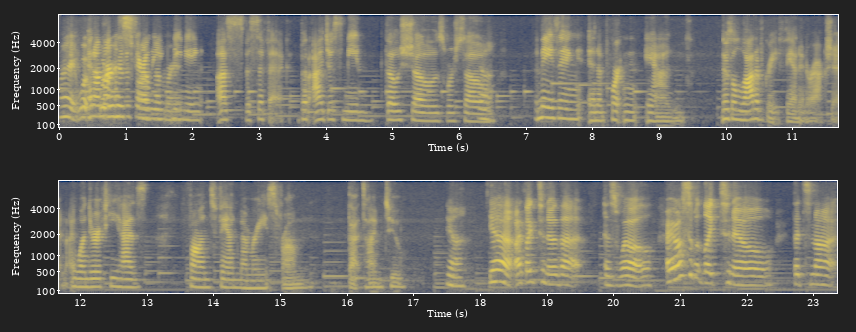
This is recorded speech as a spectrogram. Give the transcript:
Right. What, and I'm what not are his fond necessarily meaning us specific, but I just mean those shows were so Yeah. amazing and important, and there's a lot of great fan interaction. I wonder if he has fond fan memories from that time too. Yeah. Yeah, I'd like to know that as well. I also would like to know that's not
